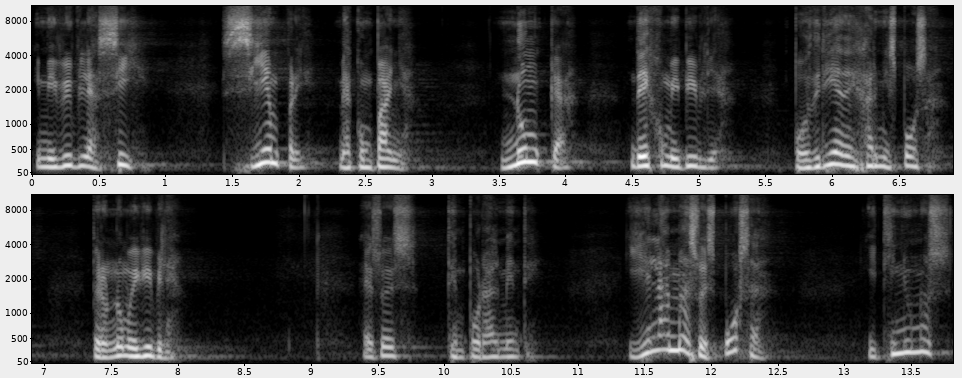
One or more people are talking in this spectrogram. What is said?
Y mi Biblia sí, siempre me acompaña. Nunca dejo mi Biblia. Podría dejar mi esposa, pero no mi Biblia. Eso es temporalmente. Y él ama a su esposa y tiene unos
